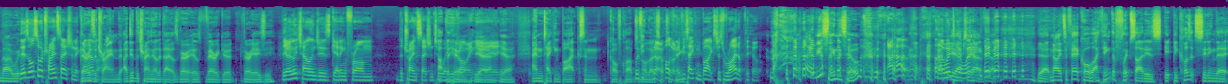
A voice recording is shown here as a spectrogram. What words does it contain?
no we, There's also a train station at there is a train i did the train the other day it was very it was very good very easy The only challenge is getting from the train station to up where you're hill. going. Yeah, yeah, yeah. and taking bikes and golf clubs Well, and all those no, hold on. things. If you're taking bikes, just ride up the hill. have you seen this hill? I have. I went to You your actually wedding. have, yeah. yeah, no, it's a fair call. I think the flip side is it because it's sitting there.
